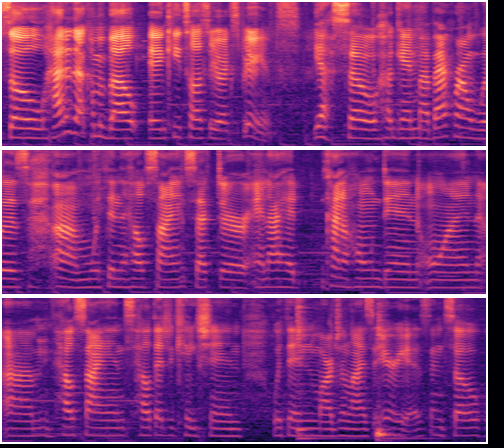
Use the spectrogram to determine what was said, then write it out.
So how did that come about? And can you tell us your experience? Yeah, so again, my background was um, within the health science sector, and I had kind of honed in on um, health science, health education within marginalized areas. And so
